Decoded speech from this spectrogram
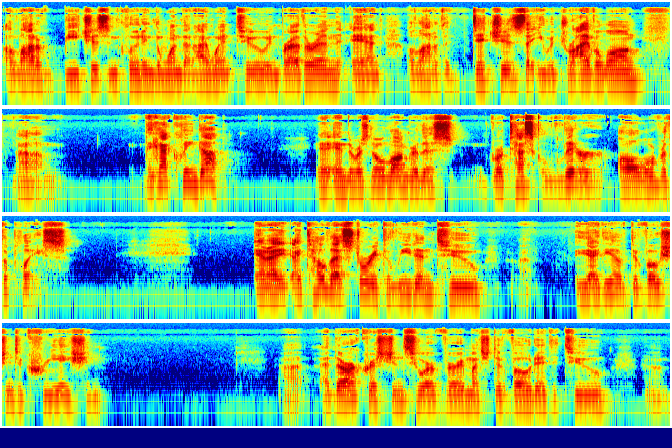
a lot of beaches, including the one that I went to in Brethren, and a lot of the ditches that you would drive along, um, they got cleaned up. And, and, there was no longer this grotesque litter all over the place. And I, I tell that story to lead into uh, the idea of devotion to creation. Uh, there are Christians who are very much devoted to um,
